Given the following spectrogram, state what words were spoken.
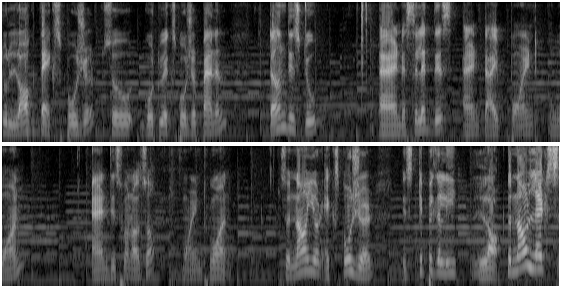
to lock the exposure. So go to exposure panel turn this to and select this and type 0.1 and this one also 0.1 so now your exposure is typically locked. So now let's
